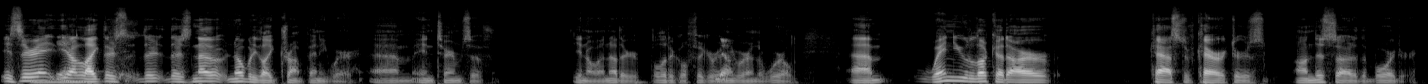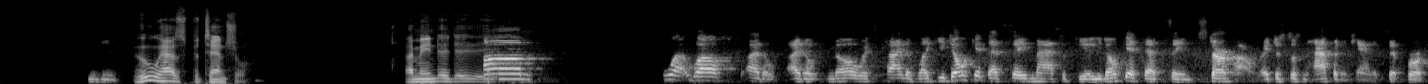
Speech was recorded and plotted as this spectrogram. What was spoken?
Is there any, yeah. you know, like there's there, there's no nobody like Trump anywhere um, in terms of, you know, another political figure no. anywhere in the world. Um, when you look at our cast of characters on this side of the border. Mm-hmm. Who has potential? I mean, it, it, um, well, well, I don't, I don't know. It's kind of like you don't get that same mass appeal. You don't get that same star power. Right? It just doesn't happen in Canada, except for,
